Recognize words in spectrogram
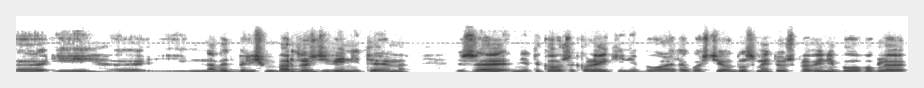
E, I, e, I, nawet byliśmy bardzo zdziwieni tym, że nie tylko, że kolejki nie było, ale tak właściwie od ósmej to już prawie nie było w ogóle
